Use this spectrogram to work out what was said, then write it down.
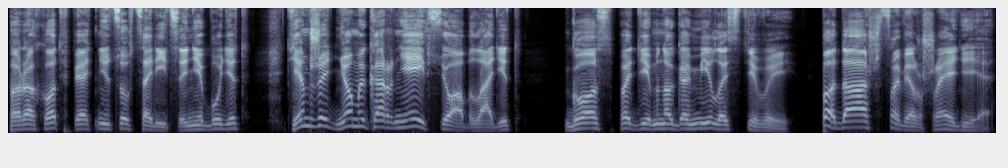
Пароход в пятницу в царице не будет. Тем же днем и Корней все обладит. Господи многомилостивый, подашь совершение.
